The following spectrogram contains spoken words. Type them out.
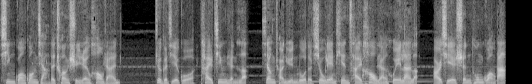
星光光甲的创始人浩然，这个结果太惊人了！相传陨落的修炼天才浩然回来了，而且神通广大，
